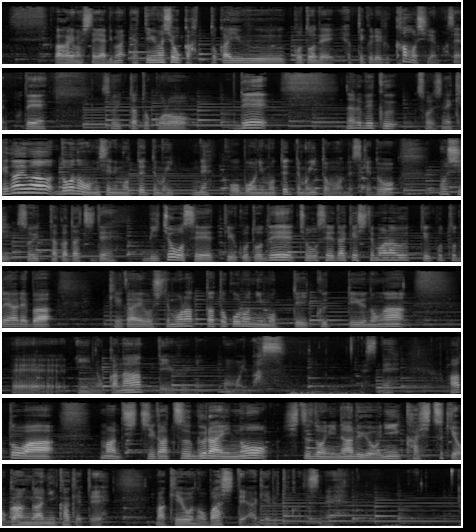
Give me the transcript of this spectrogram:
分かりましたやり、ま、やってみましょうかとかいうことでやってくれるかもしれませんのでそういったところでなるべくそうですね毛替えはどのお店に持ってってもいいね工房に持ってってもいいと思うんですけどもしそういった形で微調整っていうことで調整だけしてもらうっていうことであれば毛替えをしてもらったところに持っていくっていうのが、えー、いいのかなっていうふうに思いますですね。あとはまあ、7月ぐらいの湿度になるように加湿器をガンガンにかけて、まあ、毛を伸ばしてあげるとかですね。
